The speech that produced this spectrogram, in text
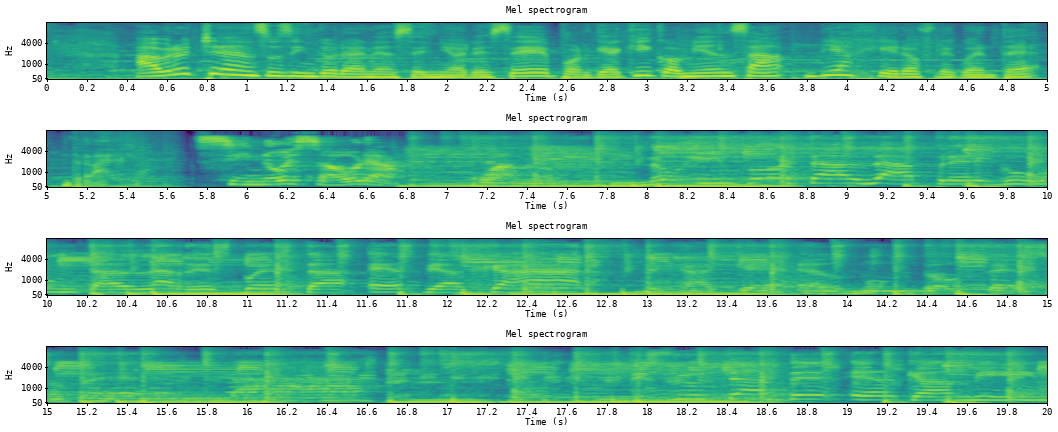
Abrochen sus cinturones, señores, ¿eh? porque aquí comienza Viajero Frecuente Radio. Si no es ahora, ¿cuándo? No importa la pregunta, la respuesta es viajar. Deja que el mundo te sorprenda. Disfruta del camino, no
